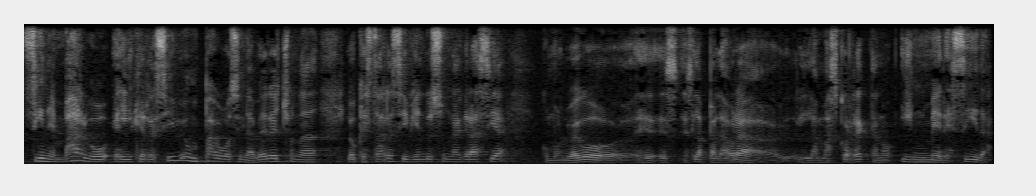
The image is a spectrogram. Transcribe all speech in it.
Sin embargo, el que recibe un pago sin haber hecho nada, lo que está recibiendo es una gracia, como luego eh, es, es la palabra la más correcta, ¿no? Inmerecida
